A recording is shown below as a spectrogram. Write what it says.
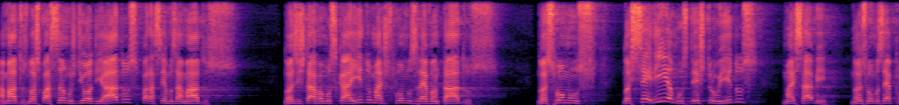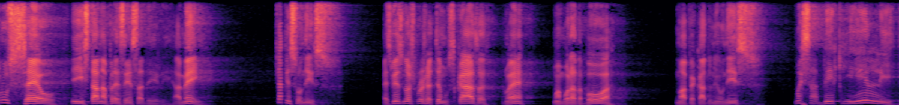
Amados, nós passamos de odiados para sermos amados. Nós estávamos caídos, mas fomos levantados. Nós fomos, nós seríamos destruídos, mas sabe, nós vamos é para o céu e estar na presença dele. Amém? Já pensou nisso? Às vezes nós projetamos casa, não é? Uma morada boa, não há pecado nenhum nisso. Mas saber que Ele,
